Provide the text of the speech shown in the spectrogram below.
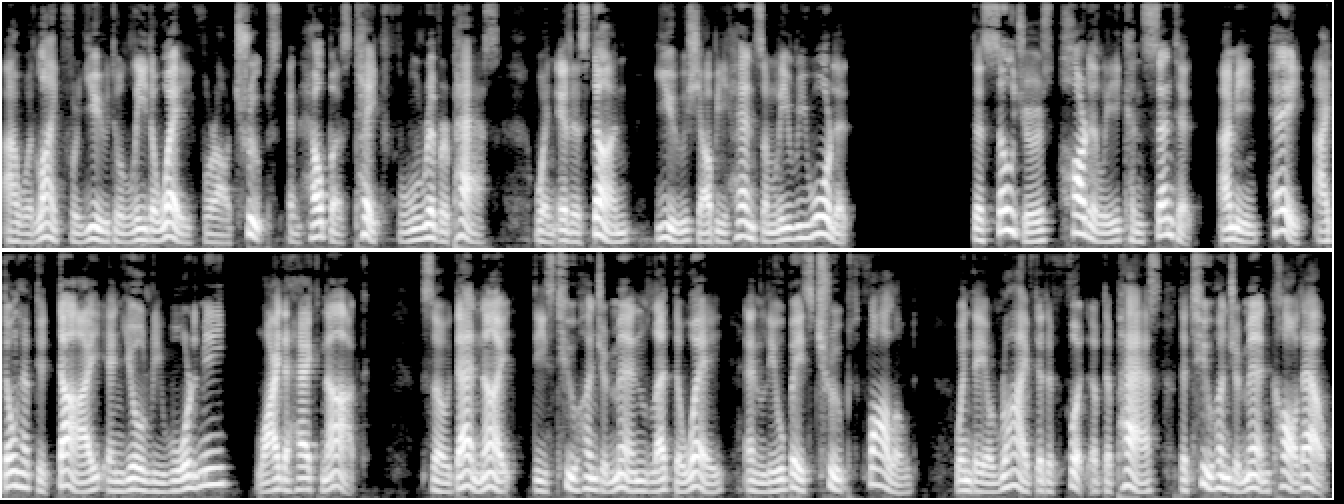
I would like for you to lead the way for our troops and help us take Fu River Pass. When it is done, you shall be handsomely rewarded. The soldiers heartily consented. I mean, hey, I don't have to die and you'll reward me? Why the heck not? So that night, these 200 men led the way, and Liu Bei's troops followed. When they arrived at the foot of the pass, the 200 men called out,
